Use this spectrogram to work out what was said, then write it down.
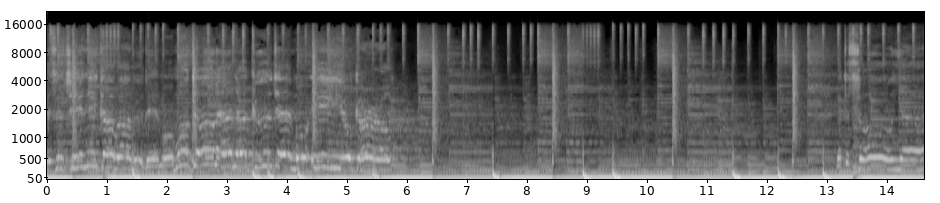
別人に変わるでも戻らなくてもいいよ girl またそうや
